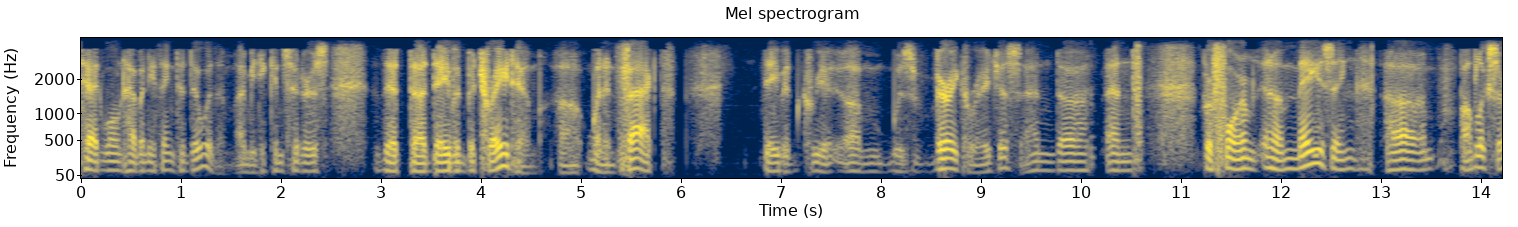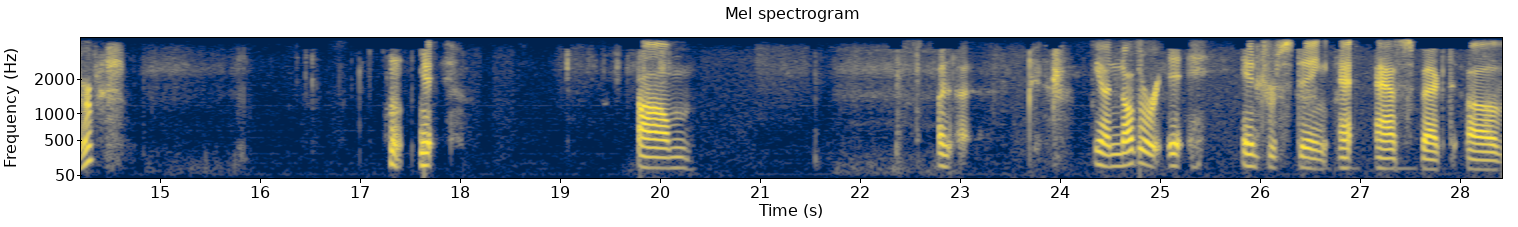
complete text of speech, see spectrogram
Ted won't have anything to do with him. I mean, he considers that uh, David betrayed him, uh, when in fact. David um, was very courageous and uh, and performed an amazing uh, public service. Um, an, uh, yeah, another I- interesting a- aspect of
